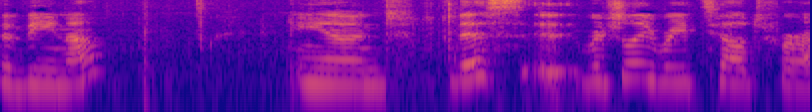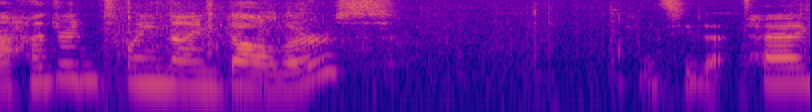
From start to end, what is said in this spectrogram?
Davina. And this originally retailed for $129. Can see that tag.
